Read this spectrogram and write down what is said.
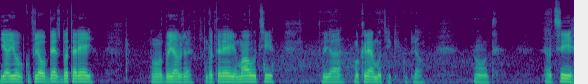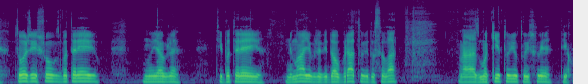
Я його купляв без батарей. О, бо я вже батареї мав ці, то я окремо тільки купляв. От. А ці теж йшов з батареєю. Ну я вже ті батареї не маю, вже віддав братові до села. А з макітою то йшли тих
